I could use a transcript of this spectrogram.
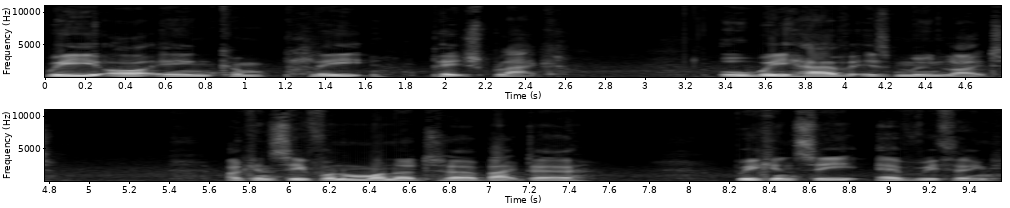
We are in complete pitch black. All we have is moonlight. I can see from the monitor back there, we can see everything.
